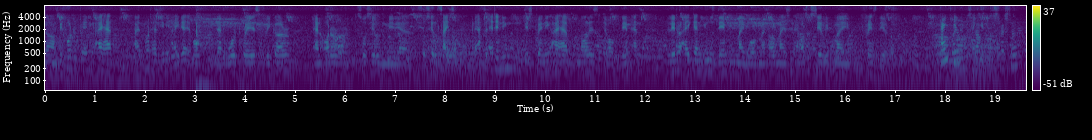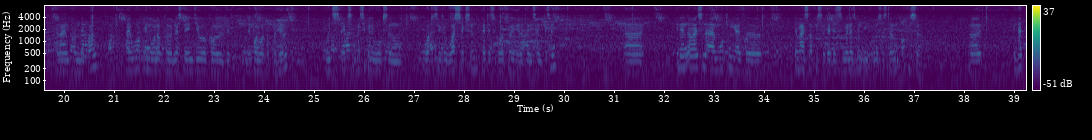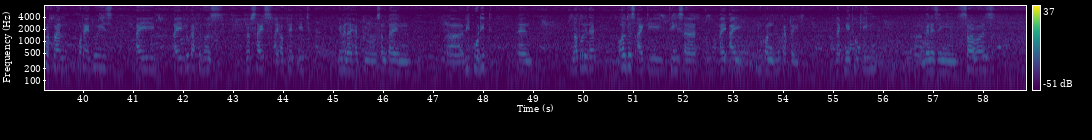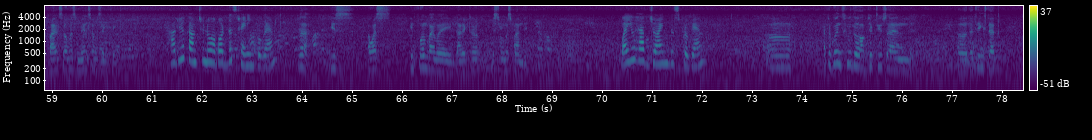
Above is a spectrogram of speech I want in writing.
uh, before the training, I had I did not had any idea about that WordPress, Flickr, and other social media social sites. And after attending this training, I have knowledge about them, and later I can use them in my work, my organization, and also share with my friends there. Thank you. My name is Thank you. And I am from Nepal. I work in one of the national NGO called Nepal Water for Health, which actually basically works on water section, wash section, that is water, health and sanitation. Uh, in an organization, I am working as a MIS officer, that is Management Information System Officer. Uh, in that profile, what I do is I, I look after those websites, I update it, even I have to sometimes uh, recode it, and not only that, all those IT things uh, I, I look on look after it, like networking, uh, managing servers, file servers, mail servers, everything. How do you come to know about this training program? Yeah, this I was informed by my director, Mr. Umesh Pandey. Why you have joined this program? Uh, after going through the objectives and uh, the things that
